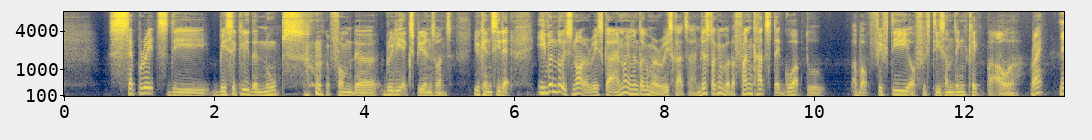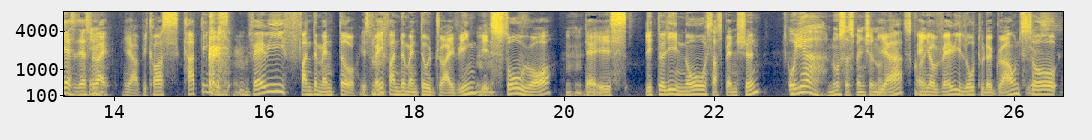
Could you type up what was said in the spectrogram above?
separates the basically the noobs from the really experienced ones. You can see that. Even though it's not a race kart, I'm not even talking about race karts. I'm just talking about the fun karts that go up to about 50 or 50 something click per hour, right? Yes, that's Yeah. right. Yeah, because karting is mm. very fundamental. It's very mm. fundamental driving. Mm-hmm. It's so raw. Mm-hmm. There is literally no suspension. Oh yeah, no suspension. on yeah, and you're very low to the ground. So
